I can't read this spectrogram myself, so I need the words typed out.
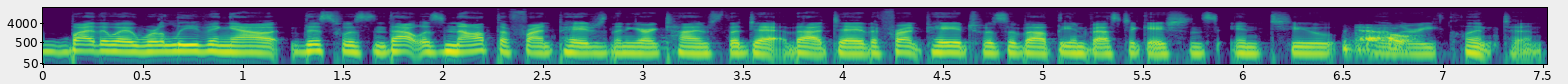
by the way, we're leaving out this was that was not the front page of the New York Times the day, that day. The front page was about the investigations into no. Hillary Clinton.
